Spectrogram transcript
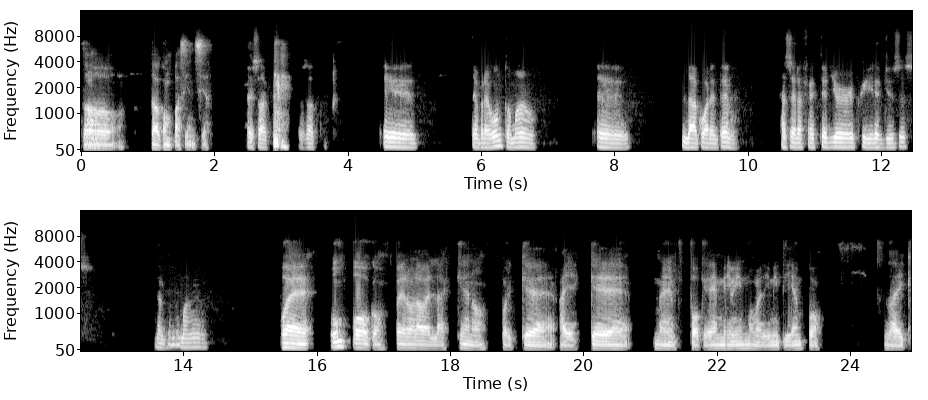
Todo, todo con paciencia. Exacto, exacto. Eh, te pregunto, mano, eh, la cuarentena, ¿has it affected your creative juices? De alguna manera. Pues un poco, pero la verdad es que no, porque ahí es que me enfoqué en mí mismo, me di mi tiempo. Like,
